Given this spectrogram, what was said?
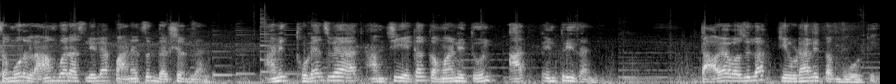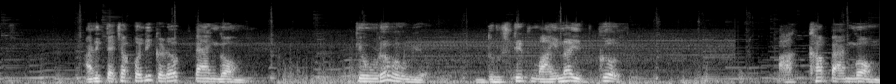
समोर लांबवर असलेल्या पाण्याचं दर्शन झालं. आणि थोड्याच वेळात आमची एका कमानीतून आत एंट्री झाली. डाव्या बाजूला केवढाले तंबू होते. आणि त्याच्या पलीकडं पॅंगॉंग. केवढं भव्य. दृष्टीत मायना इतकं. अख्खा पॅंगॉंग.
